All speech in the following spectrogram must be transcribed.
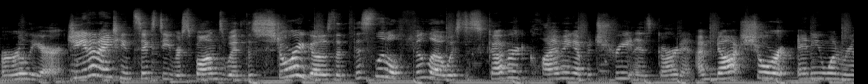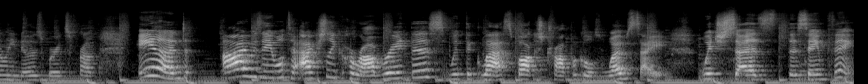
earlier. Gina 1960 responds with, the story goes that this little philo was discovered climbing up a tree in his garden. I'm not sure anyone really knows where it's from. And I was able to actually corroborate this with the Glassbox Tropicals website, which says the same thing.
